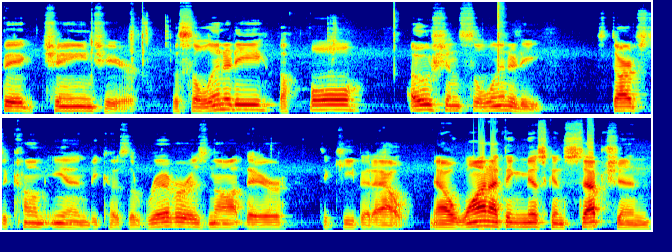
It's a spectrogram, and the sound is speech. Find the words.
big change here. The salinity, the full ocean salinity starts to come in because the river is not there to keep it out. Now, one, I think, misconception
